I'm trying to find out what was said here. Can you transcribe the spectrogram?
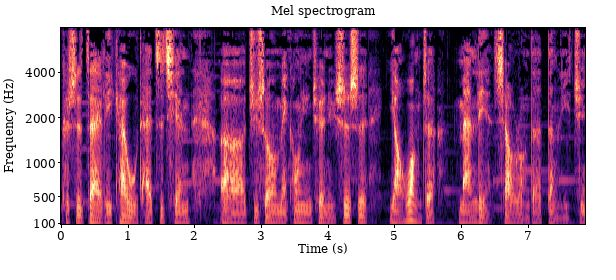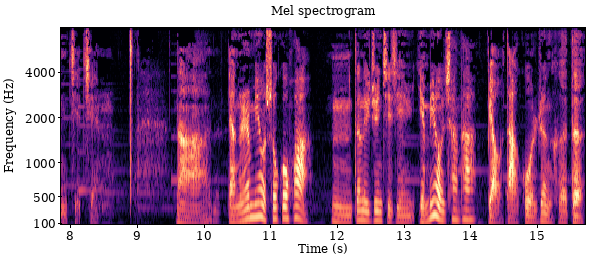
可是，在离开舞台之前，呃，据说美空云雀女士是遥望着满脸笑容的邓丽君姐姐。那两个人没有说过话，嗯，邓丽君姐姐也没有向她表达过任何的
